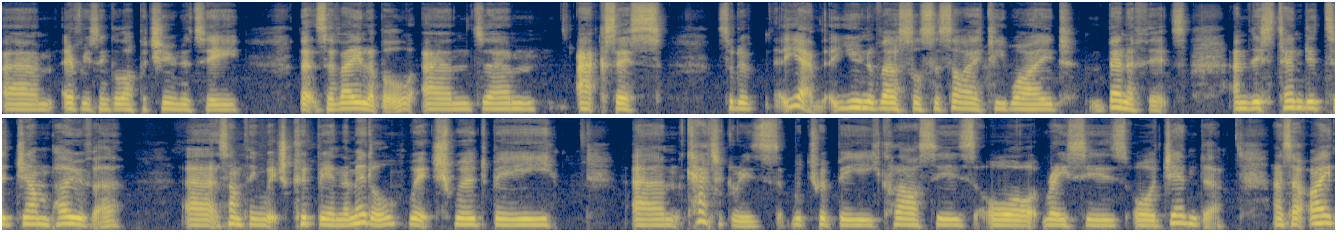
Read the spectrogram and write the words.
um, every single opportunity that's available and um, access sort of yeah universal society wide benefits and this tended to jump over uh, something which could be in the middle which would be um, categories which would be classes or races or gender and so i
